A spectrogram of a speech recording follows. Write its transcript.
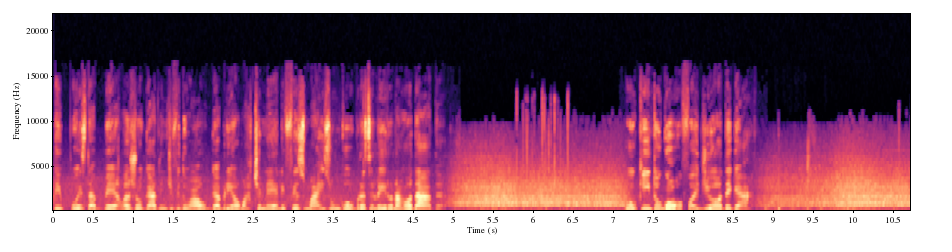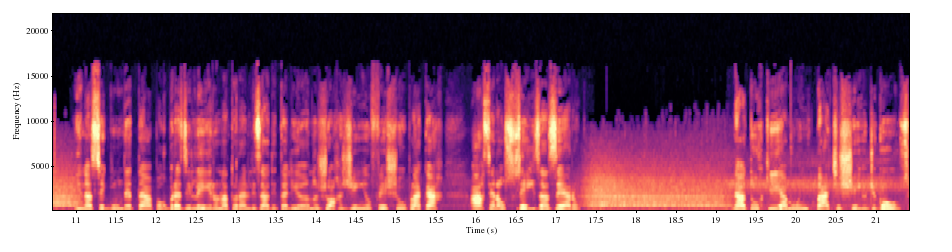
Depois da bela jogada individual, Gabriel Martinelli fez mais um gol brasileiro na rodada. O quinto gol foi de Odegaard. E na segunda etapa, o brasileiro naturalizado italiano Jorginho fechou o placar. Arsenal 6 a 0. Na Turquia, um empate cheio de gols.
